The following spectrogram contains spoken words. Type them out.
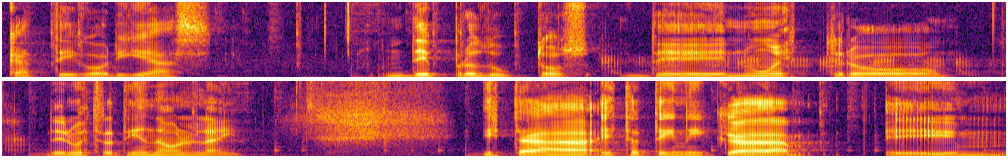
categorías de productos de, nuestro, de nuestra tienda online. Esta, esta técnica em,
